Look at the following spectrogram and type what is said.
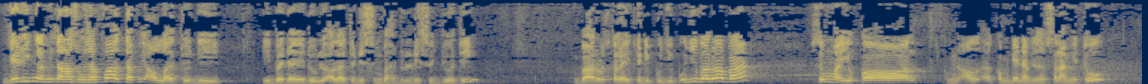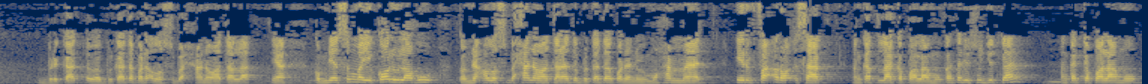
Jadi nggak minta langsung syafaat, tapi Allah itu di ibadahnya dulu, Allah itu disembah dulu, disujudi. Baru setelah itu dipuji-puji, baru apa? Summa yukol. Kemudian, kemudian Nabi SAW itu berkata, berkata pada Allah Subhanahu Wa Taala, ya. Kemudian summa yuqalu lahu. Kemudian Allah Subhanahu Wa Taala itu berkata kepada Nabi Muhammad, irfa ra'sak, angkatlah kepalamu. Kata disujudkan, angkat kepalamu.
